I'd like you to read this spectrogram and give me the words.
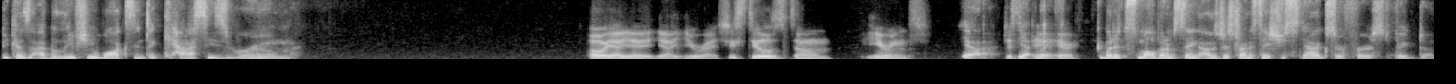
Because I believe she walks into Cassie's room. Oh yeah, yeah, yeah. You're right. She steals um earrings Yeah. just to yeah, pay but- her. But it's small. But I'm saying I was just trying to say she snags her first victim.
